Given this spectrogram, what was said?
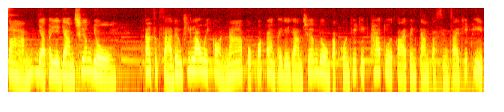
3. อย่าพยายามเชื่อมโยง การศึกษาเดิมที่เล่าไว้ก่อนหน้า พบว่าการพยายามเชื่อมโยงกับคนที่คิดฆ่าตัวตายเป็นการตัดสินใจที่ผิด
